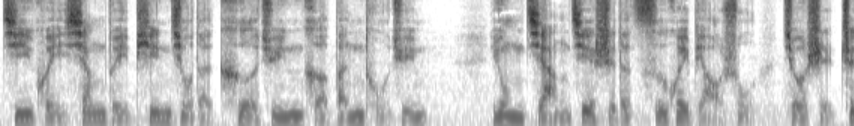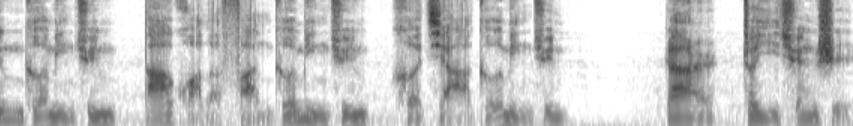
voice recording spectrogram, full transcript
击溃相对偏旧的客军和本土军。用蒋介石的词汇表述，就是真革命军打垮了反革命军和假革命军。然而，这一权势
